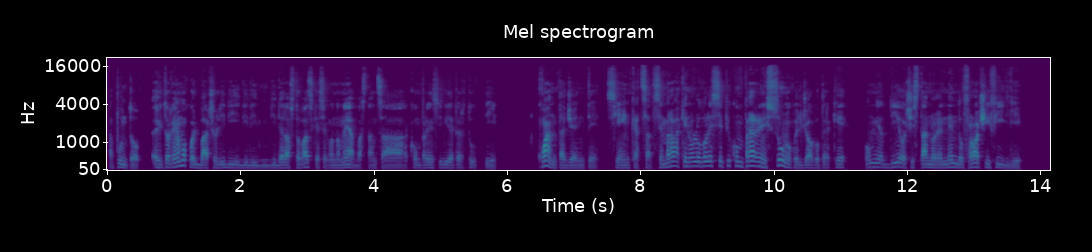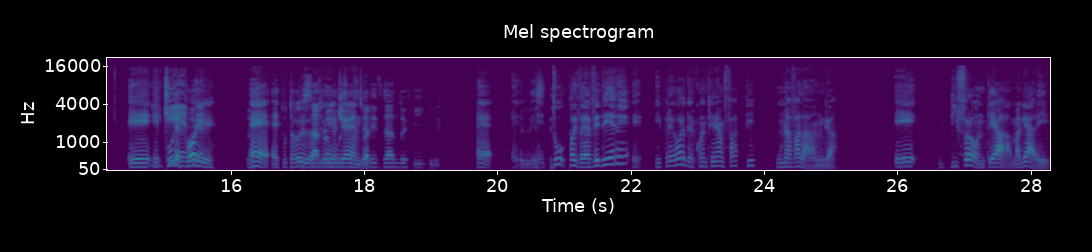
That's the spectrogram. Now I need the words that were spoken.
appunto, ritorniamo a quel bacio lì di, di, di, di The Last of Us che secondo me è abbastanza comprensibile per tutti. Quanta gente si è incazzata? Sembrava che non lo volesse più comprare nessuno quel gioco perché, oh mio Dio, ci stanno rendendo froci i figli. E, eppure poi... Eh, è tutta quella teoria gender. i figli. Eh, e, tu poi vai a vedere e i pre-order quanti ne hanno fatti? Una valanga. E di fronte a magari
